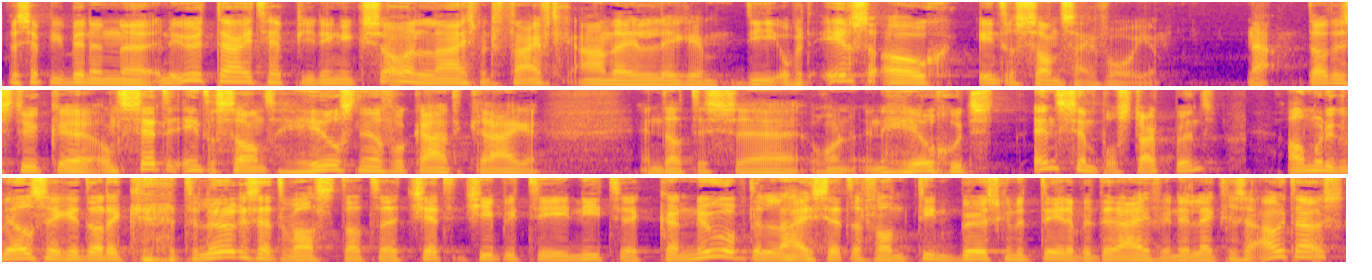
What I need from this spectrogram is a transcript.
Dus heb je binnen een, een uur tijd, heb je denk ik zo een lijst met 50 aandelen liggen. Die op het eerste oog interessant zijn voor je. Nou, dat is natuurlijk uh, ontzettend interessant. Heel snel voor elkaar te krijgen. En dat is uh, gewoon een heel goed en simpel startpunt. Al moet ik wel zeggen dat ik teleurgezet was dat ChatGPT niet Canoe op de lijst zette van 10 beursgenoteerde bedrijven in elektrische auto's.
